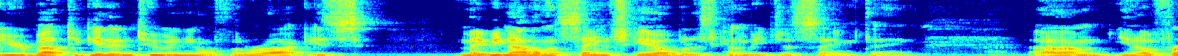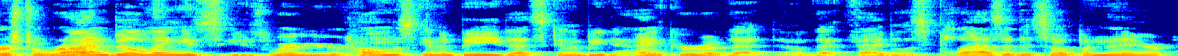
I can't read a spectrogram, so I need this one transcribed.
you're about to get into in North Little Rock is maybe not on the same scale, but it's going to be just the same thing. Um, you know, First Orion Building is, is where your home is going to be. That's going to be the anchor of that of that fabulous plaza that's open there.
